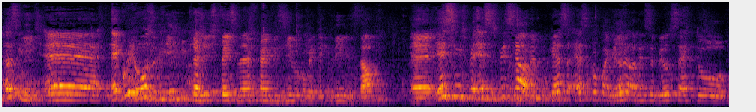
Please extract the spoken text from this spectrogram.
É o seguinte, é, é curioso que, que a gente pense, né, ficar invisível, cometer crimes e tal. É, esse, esse especial, né, porque essa, essa propaganda ela recebeu certo,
